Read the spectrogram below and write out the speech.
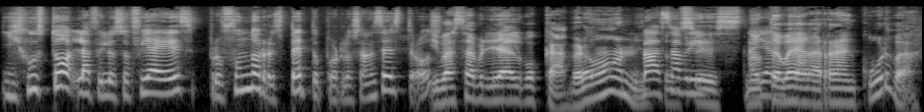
y justo la filosofía es profundo respeto por los ancestros. Y vas a abrir algo cabrón. Vas a abrir. No te vaya a agarrar en curva.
